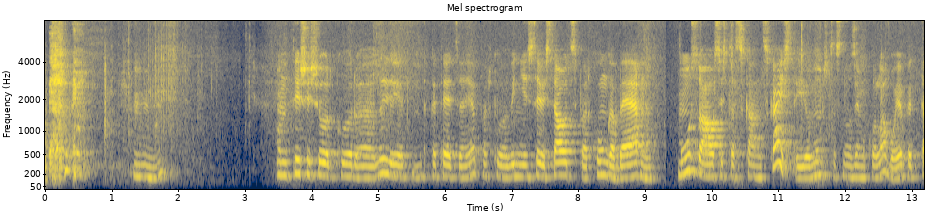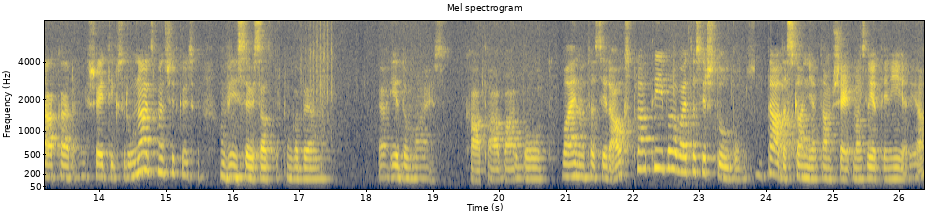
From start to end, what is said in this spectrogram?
apjaudzīšu. Un tieši šur, kur uh, Lilija teica ja, par to, viņi sevi sauc par kunga bērnu. Mūsu ausis tas skan skaisti, jo mums tas nozīmē ko labo, ja, bet tā kā šeit tiks runāts, man šķiet, ka un viņi sevi sauc par kunga bērnu. Ja, iedomājies, kā tā var būt. Vai nu tas ir augstprātība, vai tas ir stulbums. Tāda skaņa tam šeit mazliet ir. Ja?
